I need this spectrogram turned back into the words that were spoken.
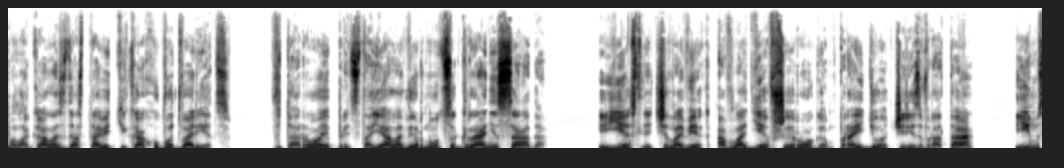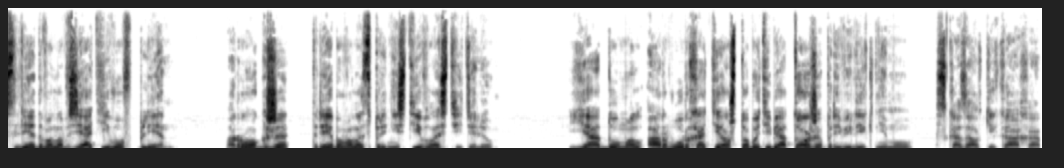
полагалось доставить Кикаху во дворец – Второе предстояло вернуться к грани сада. И если человек, овладевший рогом, пройдет через врата, им следовало взять его в плен. Рог же требовалось принести властителю. «Я думал, Арвур хотел, чтобы тебя тоже привели к нему», – сказал Кикаха.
